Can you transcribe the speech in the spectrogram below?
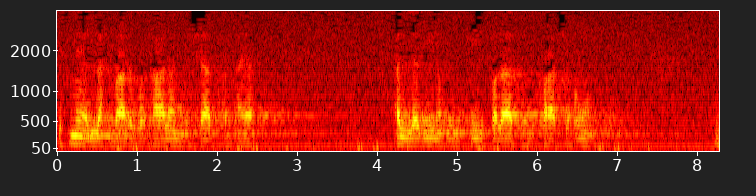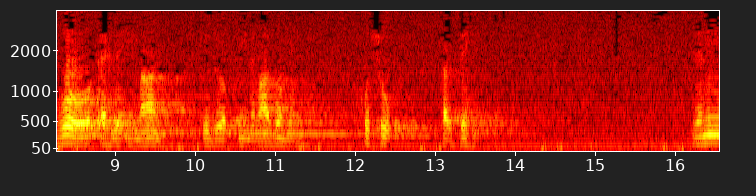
اس میں اللہ تبارک و تعالیٰ نے ارشاد فرمایا، الذین هم فی صلاتهم خاشعون. وہ اہل ایمان کہ جو اپنی نمازوں میں خوشو کرتے ہیں۔ یعنی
